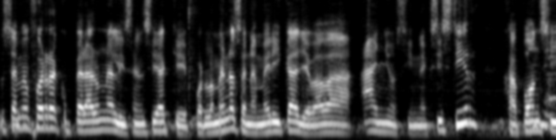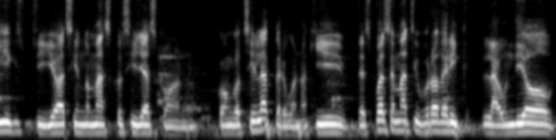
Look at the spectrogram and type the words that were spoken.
pues también fue recuperar una licencia que por lo menos en América llevaba años sin existir. Japón sí siguió haciendo más cosillas con, con Godzilla, pero bueno, aquí después de Matthew Broderick la hundió,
